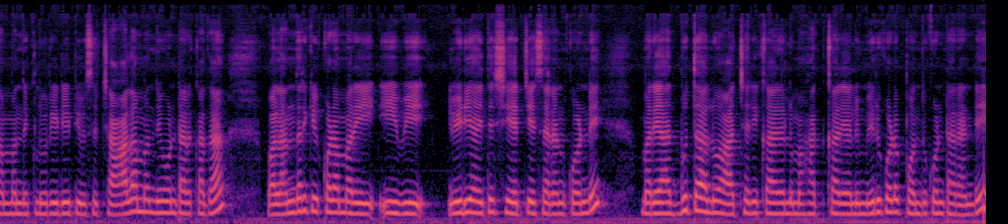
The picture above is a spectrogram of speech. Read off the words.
సంబంధికులు రిలేటివ్స్ చాలామంది ఉంటారు కదా. వాళ్ళందరికీ కూడా మరి ఈ వీడియో అయితే షేర్ చేశారనుకోండి. మరి అద్భుతాలు ఆశ్చర్యకార్యాలు మహత్కార్యాలు మీరు కూడా పొందుకుంటారండి.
